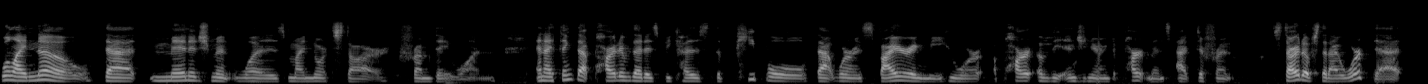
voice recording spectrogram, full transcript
well, I know that management was my North Star from day one. And I think that part of that is because the people that were inspiring me, who were a part of the engineering departments at different startups that I worked at,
